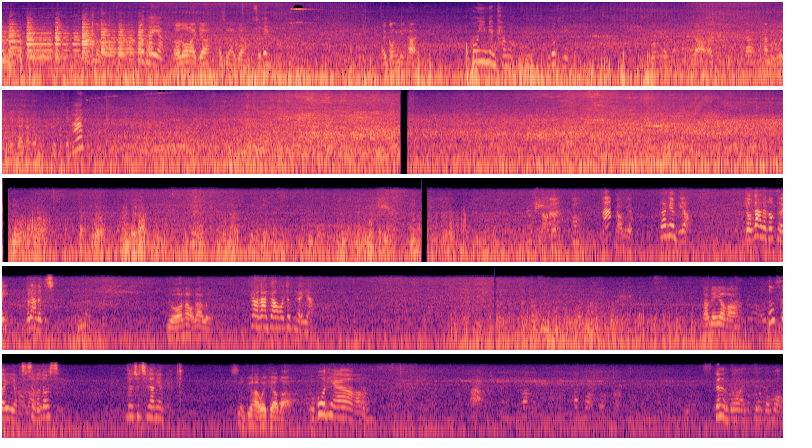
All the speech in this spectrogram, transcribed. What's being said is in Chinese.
可以。吃什么？都可以啊，鹅肉那一家还是哪一家？随便。还有公益面摊？公益面摊哦，嗯，我都可以。公益面摊比较好。那那卤味随便加一下也也不便宜。啊？啊？拉面。拉面不要，有辣的都可以，不辣的不行。有啊，那有辣的。还有辣椒锅就可以啊。拉面要吗？我都可以哦，吃什么都行。那就去吃拉面呗。是你比我还会挑吧？我不挑。人很多啊，这周末。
